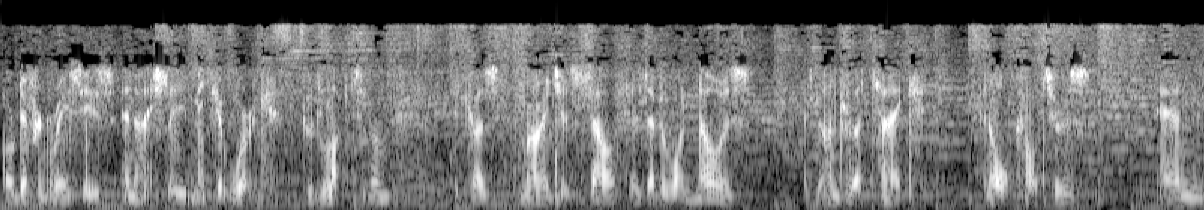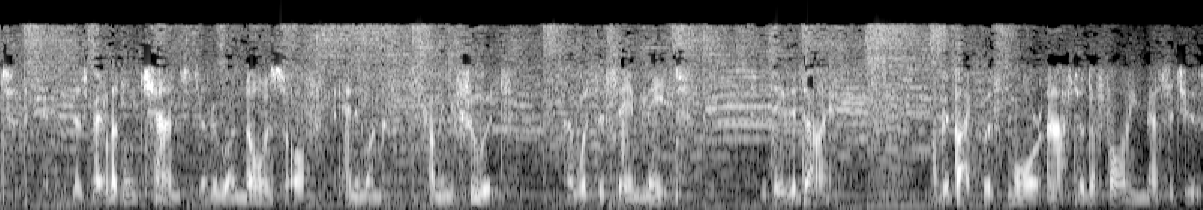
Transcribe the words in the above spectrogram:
or different races and actually make it work. Good luck to them because marriage itself, as everyone knows, been under attack in all cultures and there's very little chance, as everyone knows, of anyone coming through it uh, with the same mate to the day they die. I'll be back with more after the following messages.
